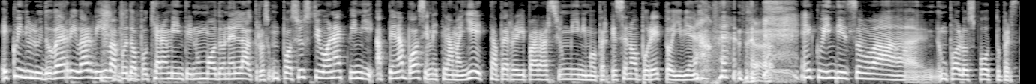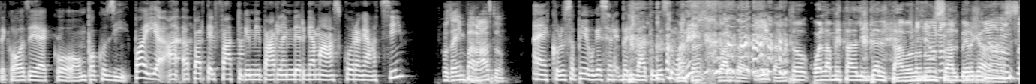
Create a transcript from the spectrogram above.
E quindi lui dove arriva arriva, poi dopo chiaramente in un modo o nell'altro un po' si ustiona e quindi appena può si mette la maglietta per ripararsi un minimo, perché sennò poretto gli viene la febbre. e quindi insomma un po' lo sfotto per ste cose, ecco, un po' così. Poi a, a parte il fatto che mi parla in bergamasco, ragazzi, Cosa hai imparato? ecco, lo sapevo che sarebbe arrivato questo momento. ta- guarda, tanto quella metà lì del tavolo non Io sa il bergamasco. Io non so,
